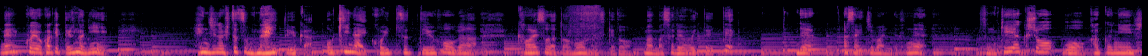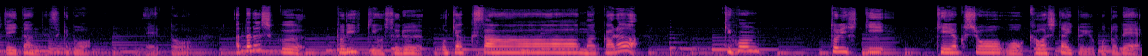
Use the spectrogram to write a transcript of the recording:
ね声をかけてるのに返事の一つもないというか起きないこいつっていう方がかわいそうだとは思うんですけどまあまあそれを置いといて。で朝一番にですねその契約書を確認していたんですけどえっ、ー、と新しく取引をするお客様から基本取引契約書を交わしたいということで、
